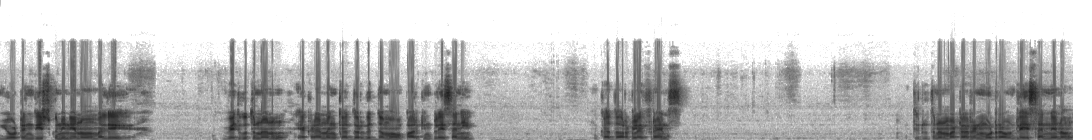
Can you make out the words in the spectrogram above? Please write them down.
యూటర్న్ తీసుకుని నేను మళ్ళీ వెతుకుతున్నాను. ఎక్కడైనా ఇంకా దొరుకుద్దామో పార్కింగ్ ప్లేస్ అని. ఇంకా దొరకలేదు ఫ్రెండ్స్. తిరుగుతున్నాను అనమాట రెండు మూడు రౌండ్లు వేసాను నేను.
